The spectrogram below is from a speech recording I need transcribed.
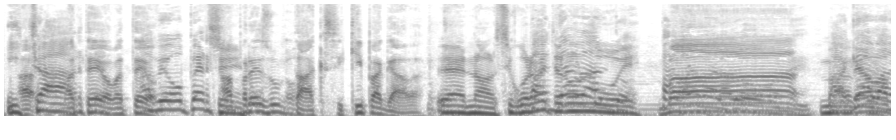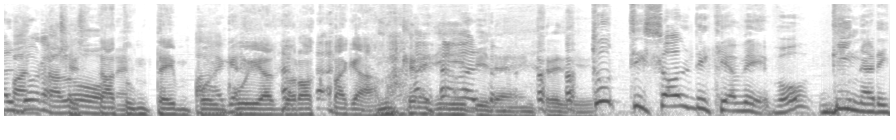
i Ah, charter. Matteo, Matteo. avevo perso ha tutto. preso un taxi, chi pagava? Eh, no, sicuramente Pagava non lui. Pagava. Ma- Pagava Aldo Rock. C'è stato un tempo in Paga- cui Aldo Rock pagava. Incredibile, incredibile. Tutti i soldi che avevo, dinari,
